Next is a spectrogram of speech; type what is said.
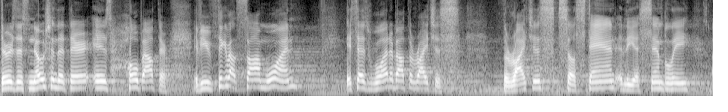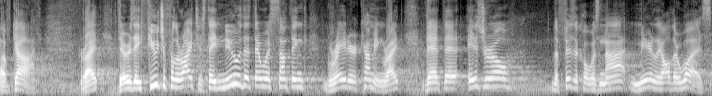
There is this notion that there is hope out there. If you think about Psalm 1, it says, What about the righteous? The righteous shall stand in the assembly of God. Right? There is a future for the righteous. They knew that there was something greater coming, right? That the Israel, the physical, was not merely all there was.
